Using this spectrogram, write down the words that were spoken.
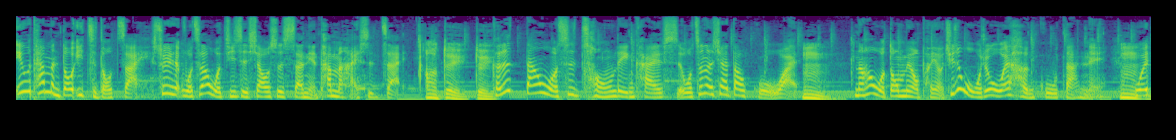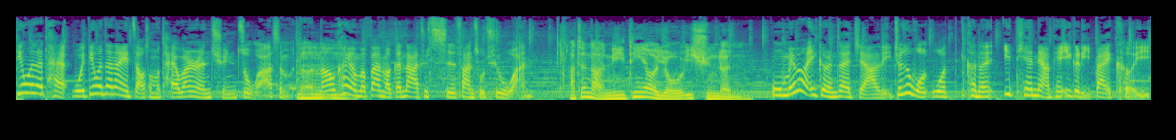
因为他们都一直都在，所以我知道我即使消失三年，他们还是在啊。对对。可是当我是从零开始，我真的现在到国外，嗯，然后我都没有朋友。其实我我觉得我会很孤单呢。嗯。我一定会在台，我一定会在那里找什么台湾人群组啊什么的，嗯，然后看有没有办法跟大家去吃饭、出去玩。啊，真的啊，你一定要有一群人。我没办法一个人在家里，就是我我可能一天两天一个礼拜可以。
